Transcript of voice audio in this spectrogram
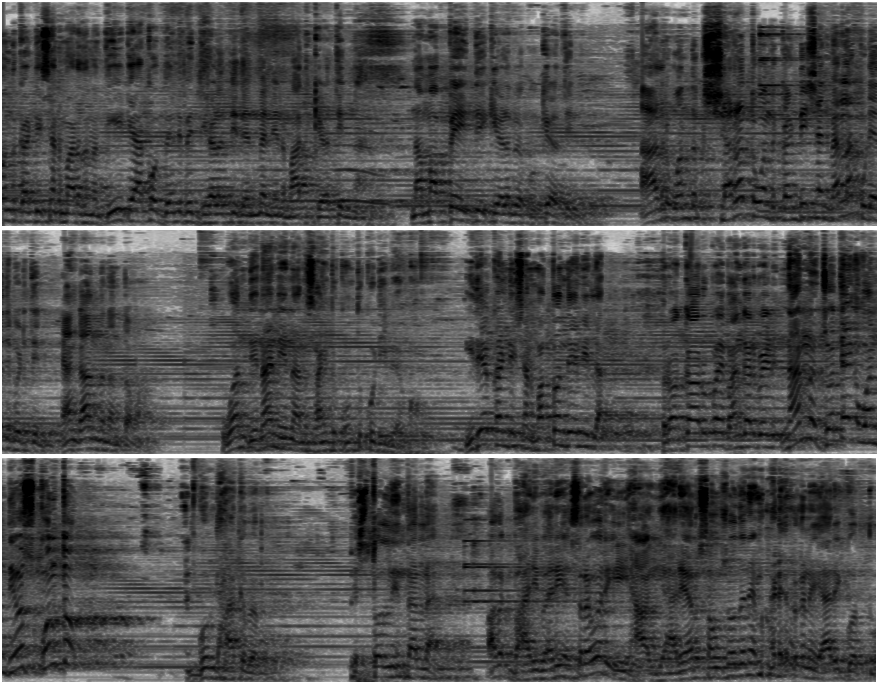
ಒಂದು ಕಂಡೀಷನ್ ಮಾಡಿದನಂತ ಈಟ್ ಯಾಕೋ ಬೆನ್ನು ಬಿದ್ದು ಹೇಳತ್ತಿದೆ ಅಂದಮೇಲೆ ನಿನ್ನ ಮಾತು ಕೇಳ್ತೀನಿ ನಾನು. ನಮ್ಮ ಅಪ್ಪೆ ಇದ್ದಿ ಕೇಳಬೇಕು, ಕೇಳ್ತೀನಿ. ಆದ್ರೆ ಒಂದು ಷರತ್ತು, ಒಂದು ಕಂಡೀಷನ್ ಮೇಲೆ ಕುಡಿಯೋದು ಬಿಡ್ತೀನಿ. ಹೆಂಗ ಅಂದನಂತವ ಒಂದು ದಿನ ನೀನು ನನ್ನ ಸಂಗಟ ಕುಂತು ಕುಡಿಬೇಕು. ಇದೇ ಕಂಡೀಷನ್ ಮತ್ತೊಂದೇನಿಲ್ಲ. ರೊಕ್ಕ, ರೂಪಾಯಿ, ಬಂಗಾರ ಬೇಡಿ ನನ್ನ ಜೊತೆಗೆ ಒಂದು ದಿವಸ ಕುಂತು ಗುಂಡು ಹಾಕಬೇಕು. ಪಿಸ್ತೋಲ್ ಅಲ್ಲ, ಅದಕ್ಕೆ ಭಾರಿ ಭಾರಿ ಹೆಸರವರಿ ಯಾರ್ಯಾರು ಸಂಶೋಧನೆ ಮಾಡ್ಯಾರ ಯಾರಿಗೆ ಗೊತ್ತು?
